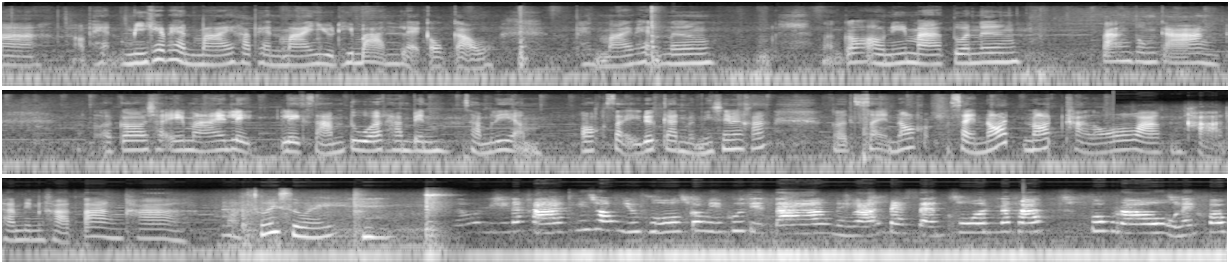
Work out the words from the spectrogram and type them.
มาเอาแผ่นมีแค่แผ่นไม้ค่ะ แผ่นไม้อยู่ที่บ้านแหละเก่าๆ ผ่นไม้แผ่นหนึ่งแล้วก็เอานี่มาตัวหนึ่งตั้งตรงกลาง แล้วก็ใช้ไม้เหล็กเหล็กสามตัวทำเป็นสามเหลี่ยมออกใส่ด้วยกันแบบนี้ใช่ไหมคะก็ใส่นอกใส่น็อตน็อตค่ะแล้วก็วางขาทำเป็นขาตั้งค่ะสวยๆแล้ววันนี้นะคะที่ช่อง YouTube ก็มีผู้ติดตาม1ล้าน8แสนคนนะคะ พวกเราในครอบ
